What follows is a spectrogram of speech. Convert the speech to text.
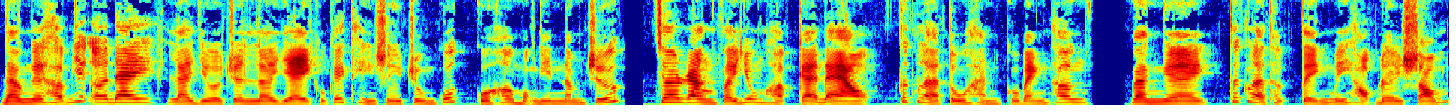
Đạo nghệ hợp nhất ở đây là dựa trên lời dạy của các thiền sư Trung Quốc của hơn 1.000 năm trước, cho rằng phải dung hợp cả đạo, tức là tu hành của bản thân, và nghệ, tức là thực tiễn mỹ học đời sống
